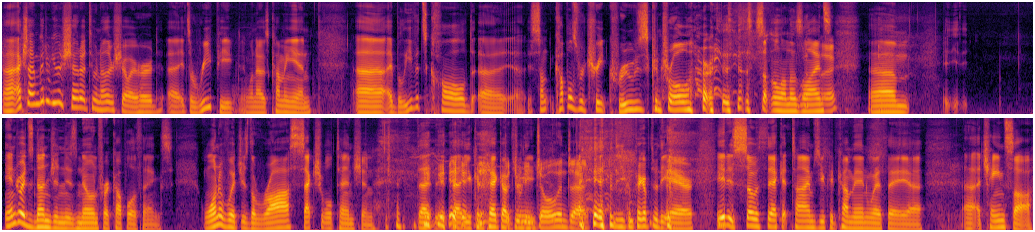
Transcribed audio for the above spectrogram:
Uh, actually, I'm going to give a shout out to another show I heard. Uh, it's a repeat when I was coming in. Uh, I believe it's called uh, some couples retreat cruise control or something along those lines. Um, Android's Dungeon is known for a couple of things. One of which is the raw sexual tension that, that you can pick up through the Joel and Jack. you can pick up through the air. It is so thick at times you could come in with a uh, uh, a chainsaw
